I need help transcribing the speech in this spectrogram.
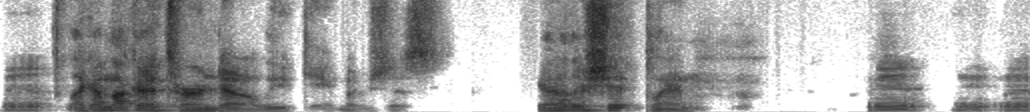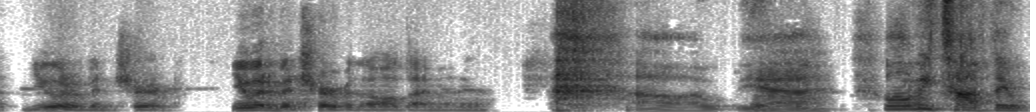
Yeah. Like I'm not going to turn down a league game. It was just got other shit planned. Yeah, yeah, yeah. You would have been chirping. You would have been chirping the whole time in here. oh yeah. Well, it'd be tough. They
